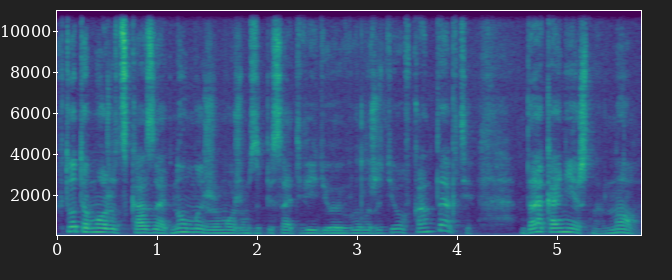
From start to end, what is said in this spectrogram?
Кто-то может сказать, ну мы же можем записать видео и выложить его ВКонтакте. Да, конечно, но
